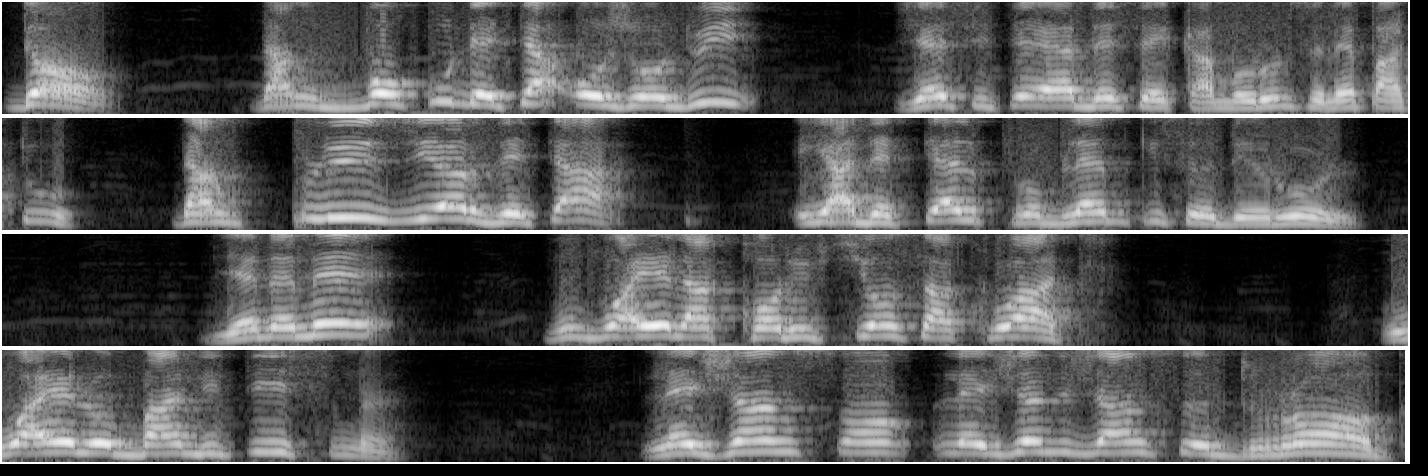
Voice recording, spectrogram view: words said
Donc, dans beaucoup d'États aujourd'hui, j'ai cité RDC Cameroun, ce n'est pas tout. Dans plusieurs États, il y a de tels problèmes qui se déroulent. Bien-aimés, vous voyez la corruption s'accroître. Vous voyez le banditisme. Les gens sont, les jeunes gens se droguent.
